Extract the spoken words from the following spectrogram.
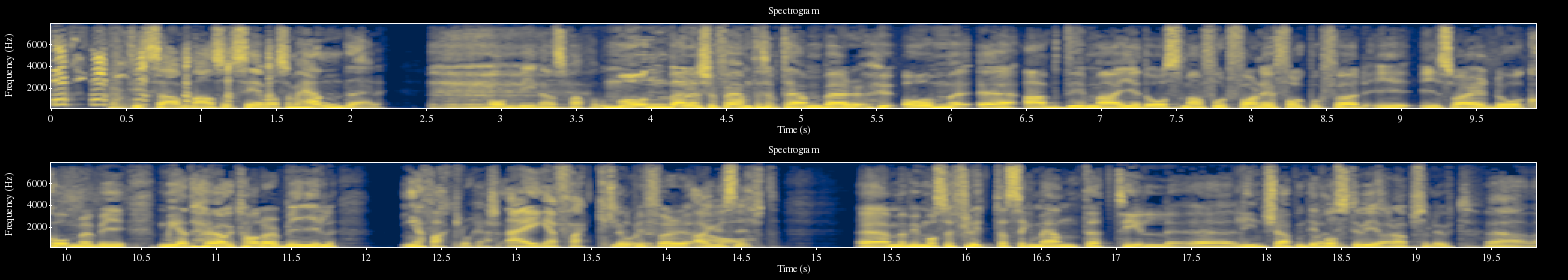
tillsammans och ser vad som händer. Om bilans pappa. Måndag den 25 september, om eh, Abdi Majed Osman fortfarande är folkbokförd i, i Sverige, då kommer vi med högtalarbil, inga facklor kanske. Nej, inga Det facklor. blir för aggressivt. Eh, Men vi måste flytta segmentet till eh, Linköping. Det måste vi göra, absolut. Ja,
